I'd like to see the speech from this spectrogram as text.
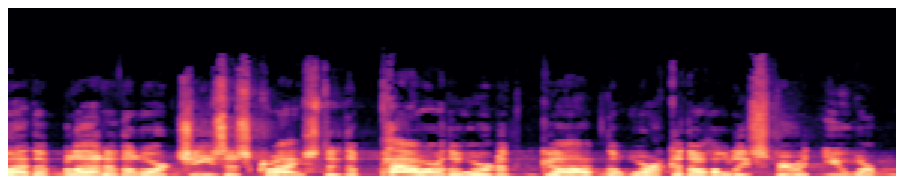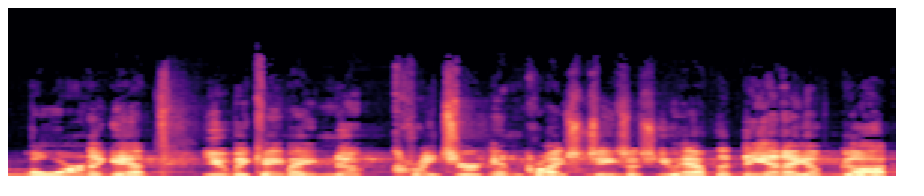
by the blood of the Lord Jesus Christ, through the power of the Word of God, the work of the Holy Spirit, you were born again. You became a new creature in Christ Jesus. You have the DNA of God.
